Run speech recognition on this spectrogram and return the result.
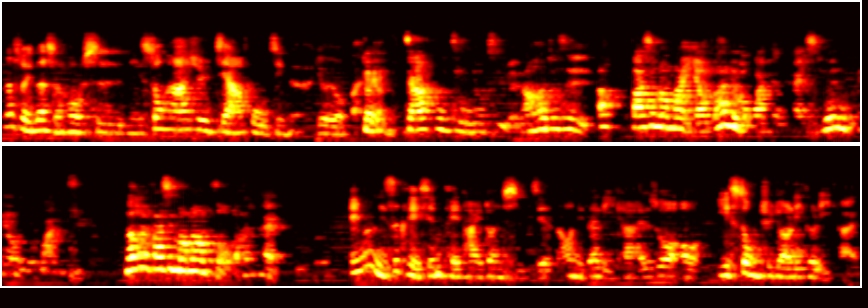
那所以那时候是你送他去家附近的幼幼班，对，家附近幼稚园，然后就是啊，发现妈妈也要，他原本玩得很开心，因为里面有很多玩具，然后他发现妈妈要走了，他就开始哭了。哎，那你是可以先陪他一段时间，然后你再离开，还是说哦一送去就要立刻离开？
